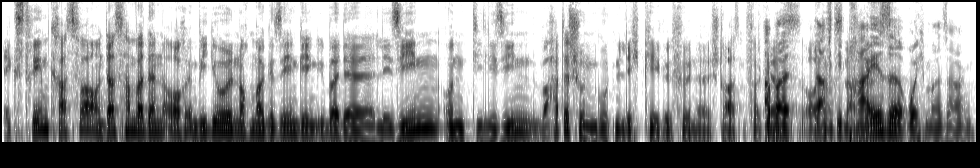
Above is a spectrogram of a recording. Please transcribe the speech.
extrem krass war, und das haben wir dann auch im Video nochmal gesehen gegenüber der Lesin, und die Lesin hatte schon einen guten Lichtkegel für eine Aber Straßenverkehrsordnungslampe. darf die Preise ruhig mal sagen.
